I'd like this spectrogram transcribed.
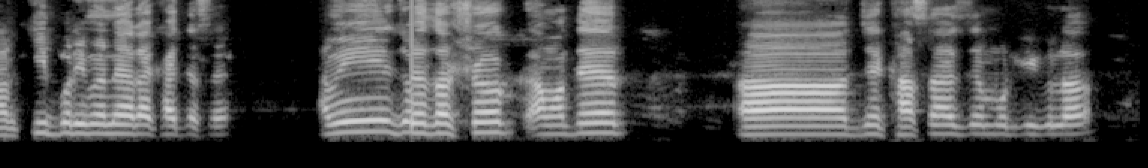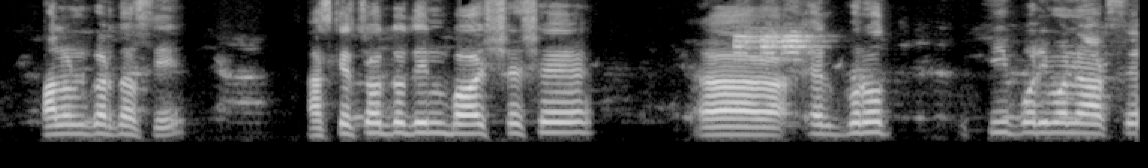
আর কি পরিমাণে এরা খাইতেছে? আমি দর্শক, আমাদের যে খাঁচায় যে মুরগিগুলো পালন করতেছি, আজকে চোদ্দ দিন বয়স শেষে এর গ্রোথ কি পরিমাণে আসছে,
